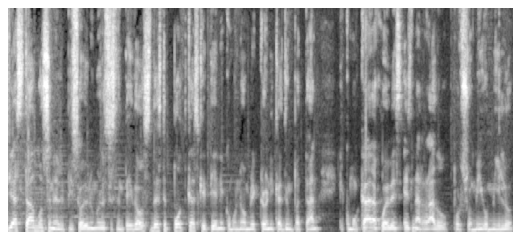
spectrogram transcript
ya estamos en el episodio número 62 de este podcast que tiene como nombre Crónicas de un Patán, que como cada jueves es narrado por su amigo Milo.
